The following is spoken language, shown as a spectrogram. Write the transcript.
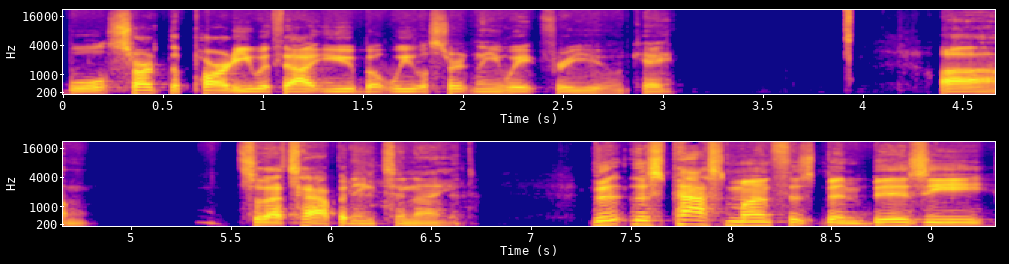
we'll start the party without you, but we will certainly wait for you. Okay. Um, so that's happening tonight. This past month has been busy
